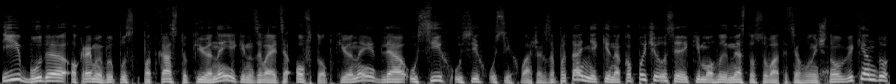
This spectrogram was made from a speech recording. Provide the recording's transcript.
і буде окремий випуск подкасту Q&A, який називається Off Top Q&A для усіх, усіх, усіх ваших запитань, які накопичилися, які могли не стосуватися гоночного вікенду.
